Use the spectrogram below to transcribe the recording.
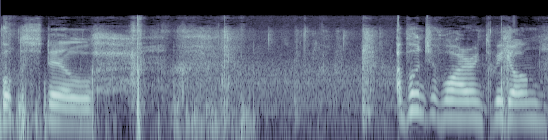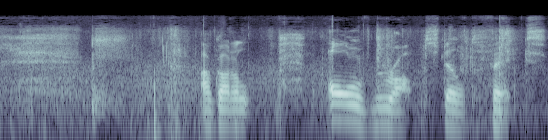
but there's still a bunch of wiring to be done. I've got a, all the rot still to fix.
